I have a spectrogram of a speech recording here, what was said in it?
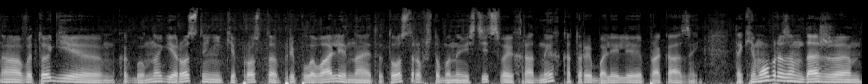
э, в итоге, как бы, многие родственники просто приплывали на этот остров, чтобы навестить своих родных, которые болели проказой. Таким образом, даже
